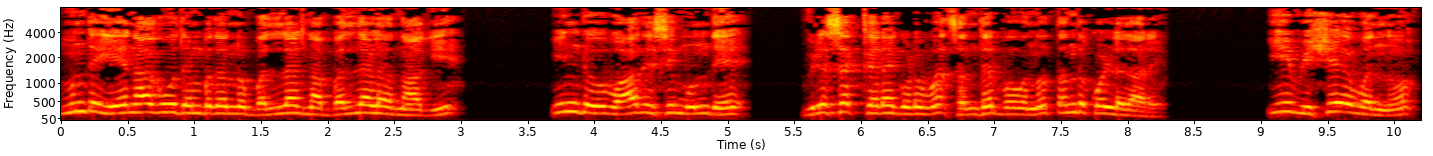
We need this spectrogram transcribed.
ಮುಂದೆ ಏನಾಗುವುದೆಂಬುದನ್ನು ಬಲ್ಲಳನಾಗಿ ಇಂದು ವಾದಿಸಿ ಮುಂದೆ ವಿರಸಕ್ಕೆರೆಗೊಡುವ ಸಂದರ್ಭವನ್ನು ತಂದುಕೊಳ್ಳಲಾರೆ. ಈ ವಿಷಯವನ್ನು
